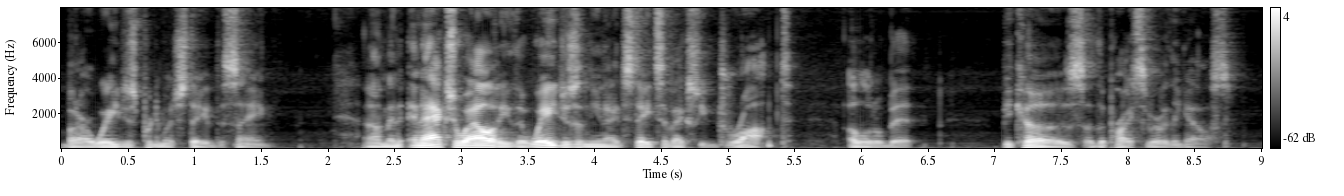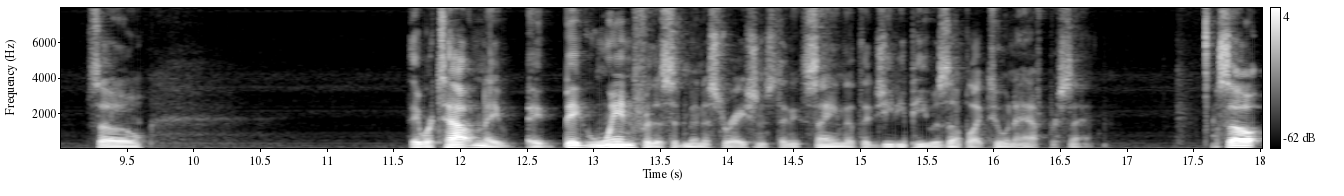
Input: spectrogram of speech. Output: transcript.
but our wages pretty much stayed the same. Um, in, in actuality, the wages in the United States have actually dropped a little bit because of the price of everything else. So they were touting a, a big win for this administration, saying- that the GDP was up like two and a half percent. So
